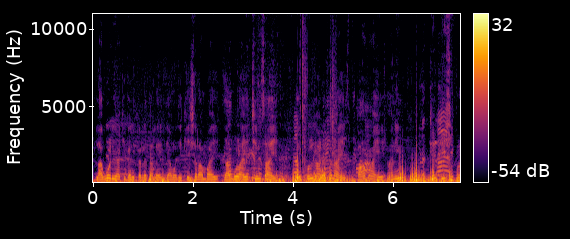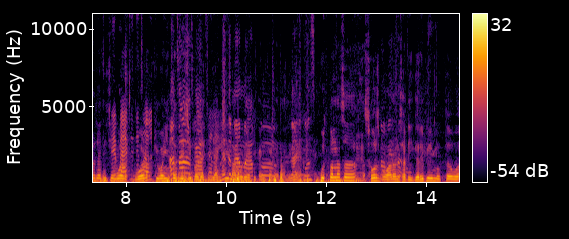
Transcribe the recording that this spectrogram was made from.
लागवड या ठिकाणी करण्यात आलं आहे. त्यामध्ये केशरांबा आहे जांभूळ आहे चिंच आहे काही फुलझाडे पण आहेत पाम आहे आणि जे देशी प्रजातीचे वड वड किंवा इतर देशी प्रजाती यांची लागवड या ठिकाणी करण्यात आलेली आहे. उत्पन्नाचं सोर्स वाढवण्यासाठी गरिबीमुक्त व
